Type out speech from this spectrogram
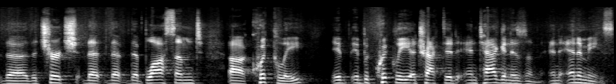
the, the church that, that, that blossomed uh, quickly, it, it quickly attracted antagonism and enemies.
